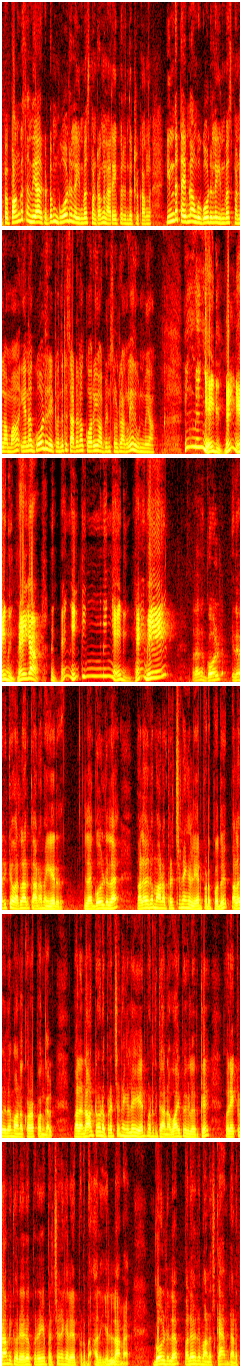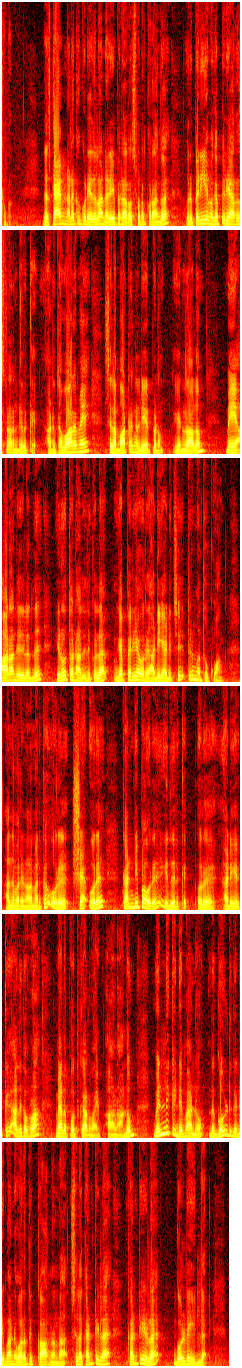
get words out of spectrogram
இப்போ பங்கு சந்தையாக இருக்கட்டும் கோல்டில் இன்வெஸ்ட் பண்ணுறவங்க நிறைய பேர் இருந்துட்டு இருக்காங்க இந்த டைமில் அவங்க கோல்டில் இன்வெஸ்ட் பண்ணலாமா? ஏன்னா கோல்டு ரேட் வந்துட்டு சடனாக குறையும் அப்படின்னு சொல்கிறாங்களே இது உண்மையா? அதாவது கோல்டு இது வரைக்கும் வரலாறு காணாமல் ஏறுது. இல்லை கோல்டில் பலவிதமான பிரச்சனைகள் ஏற்பட போது பலவிதமான குழப்பங்கள். பல நாட்டோட பிரச்சனைகளே ஏற்படுறதுக்கான வாய்ப்புகள் இருக்குது ஒரு எக்கனாமிக் ஒரு பெரிய பிரச்சனைகள் ஏற்படும். அது இல்லாமல் கோல்டில் பலவிதமான ஸ்கேம் நடக்குது. இந்த ஸ்கேம் நடக்கக்கூடியதெல்லாம் நிறைய பேர் அரெஸ்ட் பண்ண போகிறாங்க ஒரு பெரிய மிகப்பெரிய அரெஸ்ட் இருக்குது அடுத்த வாரமே சில மாற்றங்கள் ஏற்படும். இருந்தாலும் மே ஆறாம் தேதியிலேருந்து இருபத்தொன்னாம் தேதிக்குள்ளே மிகப்பெரிய ஒரு அடி அடித்து திரும்ப தூக்குவாங்க. அந்த மாதிரி நிலமை இருக்குது ஒரு ஷே ஒரு கண்டிப்பாக ஒரு இது இருக்குது ஒரு அடி இருக்குது அதுக்கப்புறமா மேலே போகிறதுக்கான வாய்ப்பு. ஆனாலும் வெள்ளிக்கு டிமாண்டும் இந்த கோல்டுக்கு டிமாண்டும் வரதுக்கு காரணம்னா சில கண்ட்ரியில் கண்ட்ரியில் கோல்டே இல்லை.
